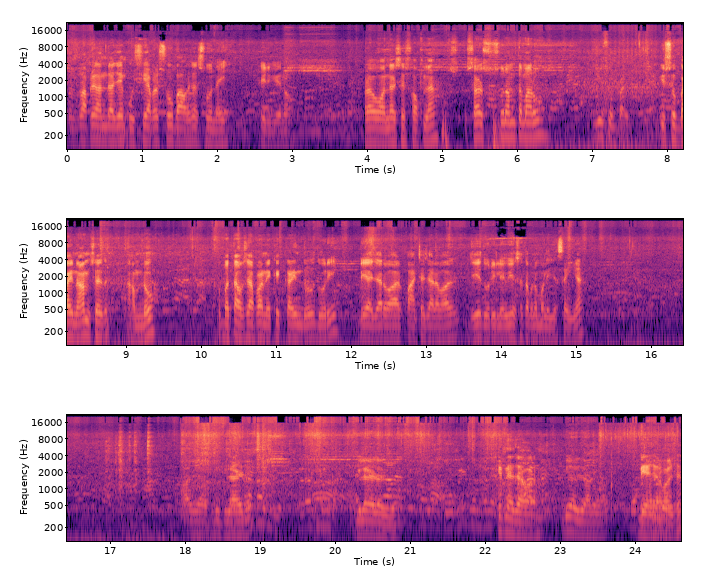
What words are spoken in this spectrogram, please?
તો આપણે અંદર જઈને પૂછીએ, આપણે શું ભાવ છે, શું નહીં ફિરગીનો મારો ઓનર છે શોપના. સર શું નામ તમારું? યુસુફભાઈ. યુસુફભાઈ નામ છે આમનું. તો બતાવશે આપણને એક એક કરીને દોરી. બે હજાર વાર પાંચ હજાર વાર જે દોરી લેવી હશે તમને મળી જશે અહીંયા. આપણી ગ્લાઇડર ગ્લાઇડર કેટલા હજાર વાર? બે હજાર વાર. બે હજાર વાર છે?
